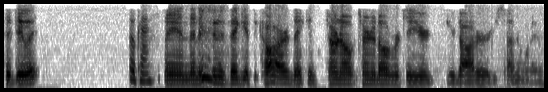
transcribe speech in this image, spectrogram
to do it okay. and then as soon as they get the car they can turn o- turn it over to your your daughter or your son or whatever.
